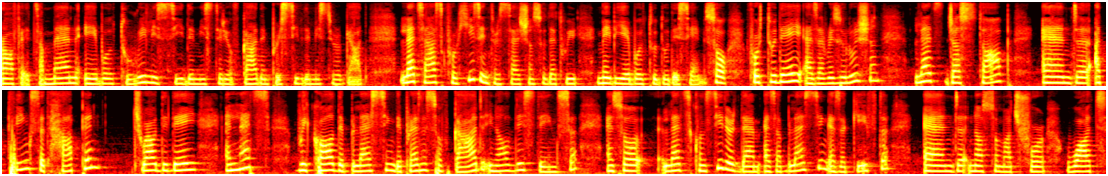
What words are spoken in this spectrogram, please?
prophet, a man able to really see the mystery of God and perceive the mystery of God. Let's ask for his intercession so that we may be able to do the same. So, for today, as a resolution, let's just stop and uh, at things that happen throughout the day and let's recall the blessing, the presence of God in all these things. And so let's consider them as a blessing, as a gift, and not so much for what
